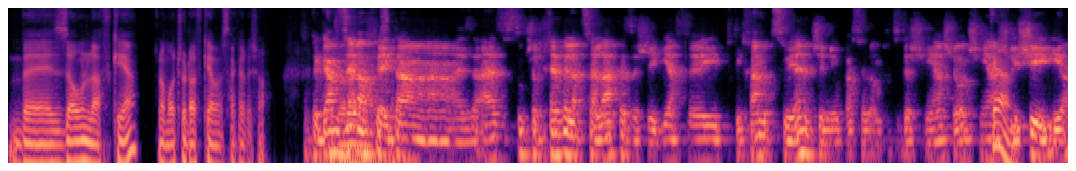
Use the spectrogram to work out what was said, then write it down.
בזון להפקיע, למרות שהוא לא הפקיע במשחק הראשון. וגם זה רפי הייתה, היה איזה סוג של חבל הצלה כזה שהגיע אחרי פתיחה מצוינת של ניוקאסל במחצית השנייה, שעוד שנייה כן. השלישי הגיע.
